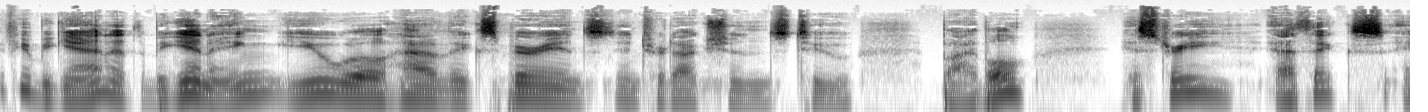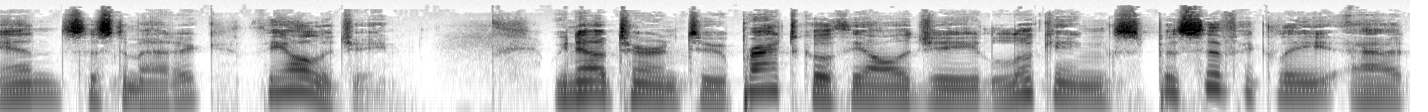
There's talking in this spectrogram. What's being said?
If you began at the beginning, you will have experienced introductions to Bible, history, ethics, and systematic theology. We now turn to practical theology, looking specifically at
